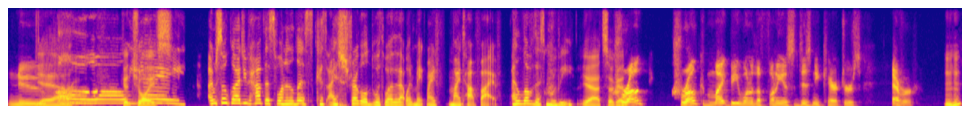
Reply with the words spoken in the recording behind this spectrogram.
New. Yeah. Oh, Good choice. yay. I'm so glad you have this one on the list because I struggled with whether that would make my my top five. I love this movie. Yeah, it's so good. Crunk Crunk might be one of the funniest Disney characters ever. Mhm.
